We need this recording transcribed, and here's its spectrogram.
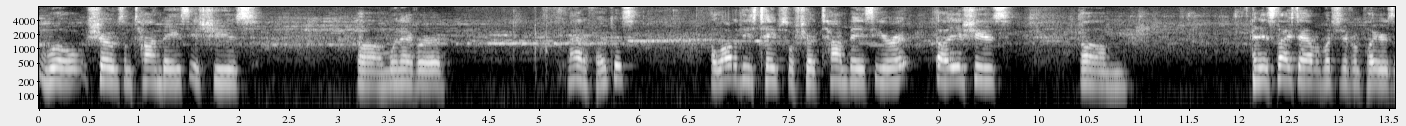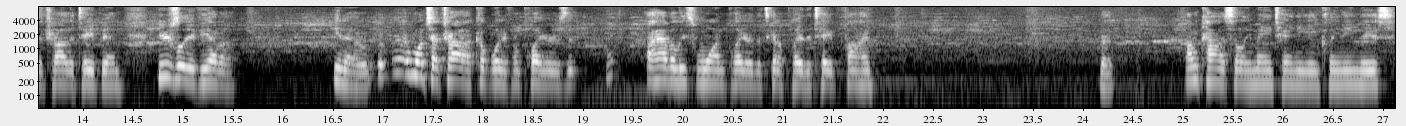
will show some time base issues um, whenever out of focus. A lot of these tapes will show time base uh, issues. Um, and it's nice to have a bunch of different players to try the tape in. Usually if you have a, you know, once I try a couple of different players, that I have at least one player that's going to play the tape fine. But I'm constantly maintaining and cleaning these.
